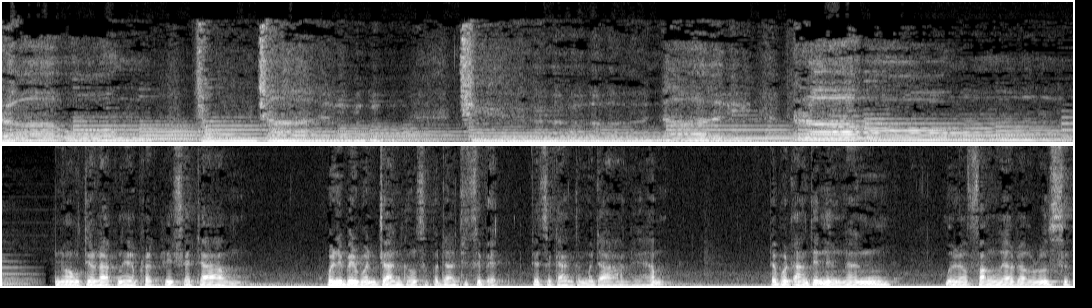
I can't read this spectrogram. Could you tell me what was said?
ra องที่รักในพระคริสต์เจ้า วันนี้เป็นวันจันทร์ของสัปดาห์ที่ 11 เทศกาลธรรมดานะครับ แต่บทอ่านที่หนึ่งนั้น เมื่อเราฟังแล้วเรารู้สึก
